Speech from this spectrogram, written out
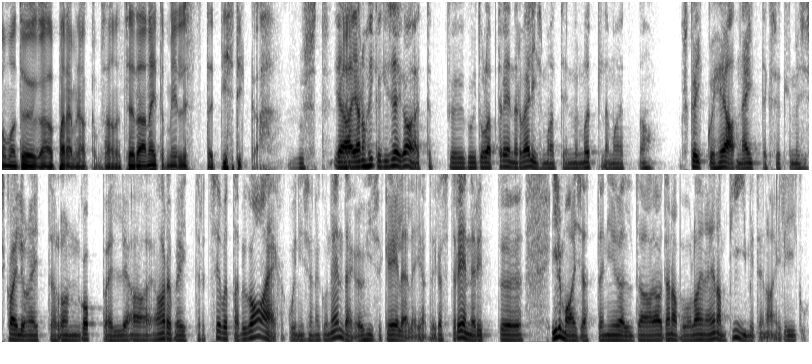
oma tööga paremini hakkama saanud, seda näitab meile statistika. Just, ja, ja. noh, ikkagi see ka, et, et kui tuleb treener välismaalt, jäin veel mõtlema, et noh, ükskõik kui head näiteks, ütleme siis Kalju näitel on Koppel ja, ja Arbeiter, et see võtab ju ka aega, kuni sa nagu nendega ühise keele leiad, ega see treenerid äh, ilmaasjata nii-öelda tänapäeval aina enam tiimidena ei liigu.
